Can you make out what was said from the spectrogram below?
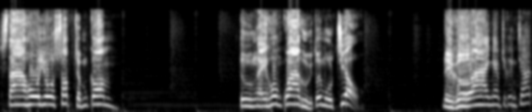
starhoyoshop.com Từ ngày hôm qua gửi tôi 1 triệu Để GA anh em trên kênh chat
